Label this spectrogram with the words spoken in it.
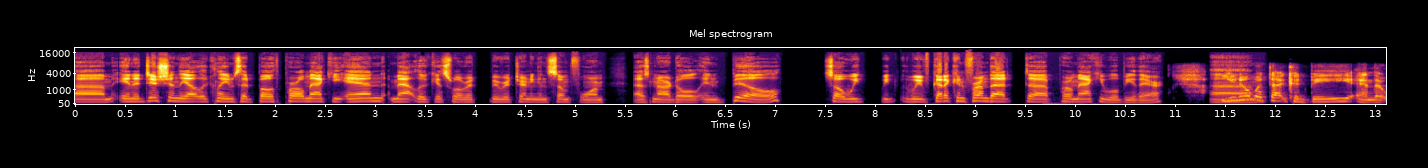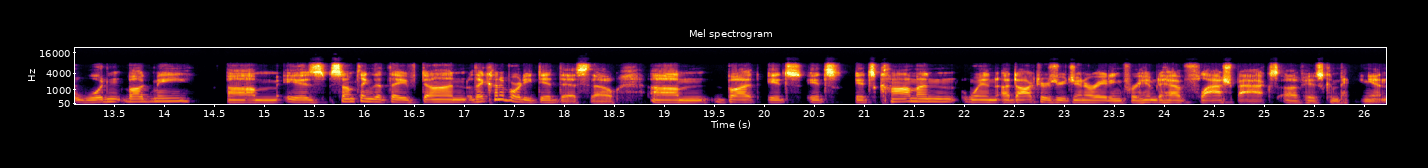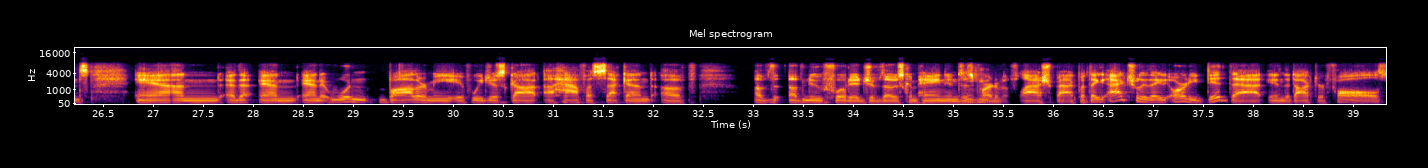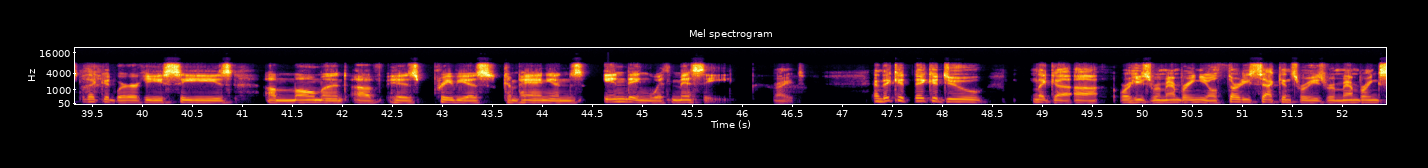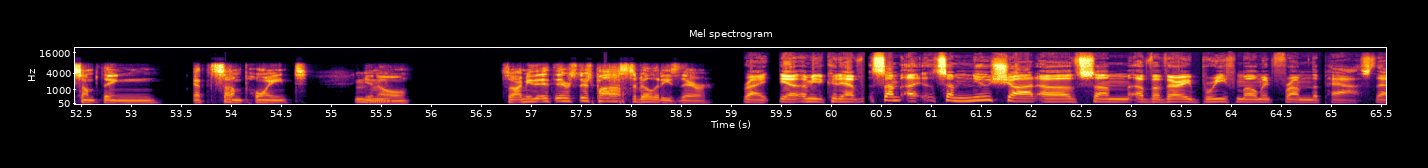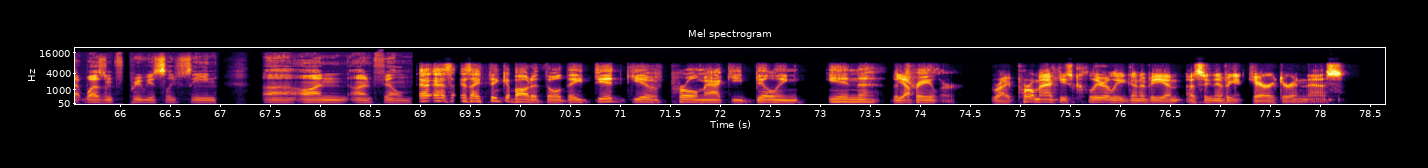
um, in addition the outlet claims that both pearl mackie and matt lucas will re- be returning in some form as nardole in bill so we, we we've got to confirm that uh, pearl mackie will be there you know Um, what that could be, and that wouldn't bug me. Um, is something that they've done. They kind of already did this though, um, but it's it's it's common when a doctor's regenerating for him to have flashbacks of his companions, and and and it wouldn't bother me if we just got a half a second of of of new footage of those companions as Mhm. part of a flashback. But they actually they already did that in the Doctor Falls They could where he sees a moment of his previous companions ending with Missy. right, and they could they could do like a uh, where he's remembering, you know, thirty seconds where he's remembering something at some point, you Mhm. know. So I mean, it, there's there's possibilities there. Right. Yeah. I mean, you could have some uh, some new shot of some of a very brief moment from the past that wasn't previously seen uh, on on film. as as I think about it though, they did give Pearl Mackie billing in the Yep. trailer. Right. Pearl Mackie's clearly going to be a, a significant character in this.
